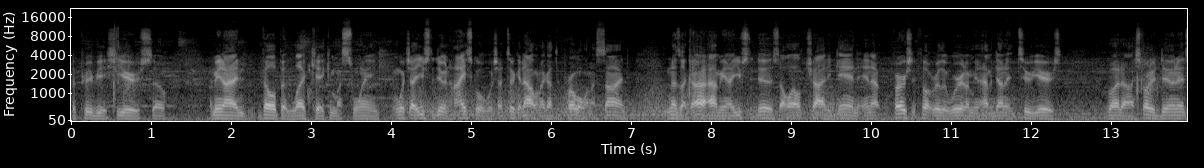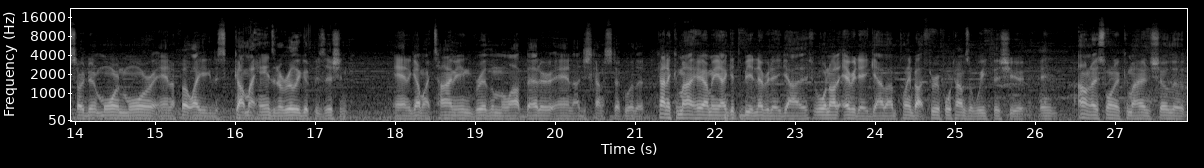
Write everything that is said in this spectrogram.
the previous years. So, I mean, I developed a leg kick in my swing, which I used to do in high school, which I took it out when I got to pro when I signed. And I was like, all right, I mean, I used to do this, I'll, I'll try it again. And at first, it felt really weird. I mean, I haven't done it in two years. But uh, I started doing it, started doing it more and more, and I felt like it just got my hands in a really good position and it got my timing, rhythm a lot better, and I just kind of stuck with it. Kind of come out here, I mean, I get to be an everyday guy. Well, not an everyday guy, but I'm playing about three or four times a week this year. And I don't know, I just want to come out here and show the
